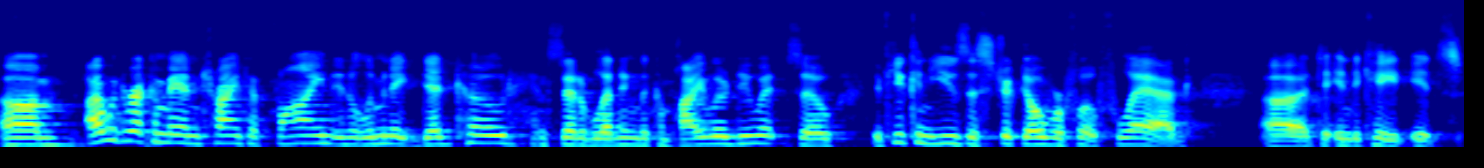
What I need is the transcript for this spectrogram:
Um, I would recommend trying to find and eliminate dead code instead of letting the compiler do it. So if you can use a strict overflow flag uh, to indicate it's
